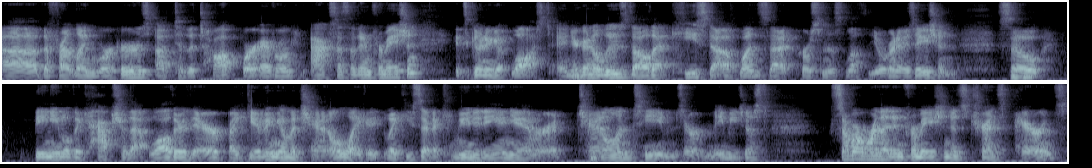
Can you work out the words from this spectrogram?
uh, the frontline workers up to the top where everyone can access that information, it's going to get lost. And you're going to lose all that key stuff once that person has left the organization. So, mm-hmm. Being able to capture that while they're there by giving them a channel, like like you said, a community in Yammer, a channel in Teams, or maybe just somewhere where that information is transparent,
